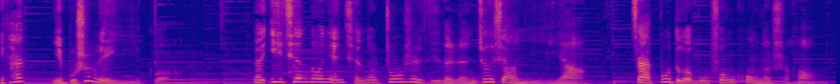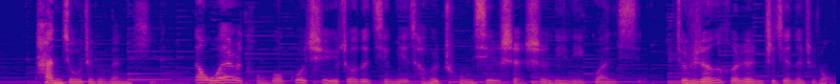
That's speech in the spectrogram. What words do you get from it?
你看，你不是唯一一个。那一千多年前的中世纪的人，就像你一样，在不得不封控的时候，探究这个问题。那我也是通过过去一周的经历，才会重新审视邻里关系，就是人和人之间的这种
